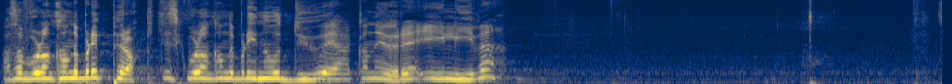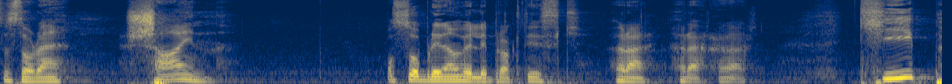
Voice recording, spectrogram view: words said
Altså, Hvordan kan det bli praktisk? Hvordan kan det bli noe du og jeg kan gjøre i livet? Så står det 'shine'. Og så blir han veldig praktisk. Hør her, hør her. hør her. Keep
